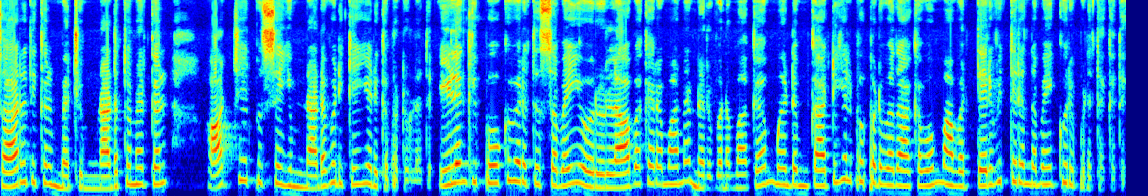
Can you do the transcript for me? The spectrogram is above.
சாரதிகள் மற்றும் நடத்துனர்கள் ஆட்சேர்ப்பு செய்யும் நடவடிக்கை எடுக்கப்பட்டுள்ளது. இலங்கை போக்குவரத்து சபை ஒரு லாபகரமான நிறுவனமாக மீண்டும் கட்டியெழுப்பப்படுவதாகவும் அவர் தெரிவித்திருந்தமை குறிப்பிடத்தக்கது.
